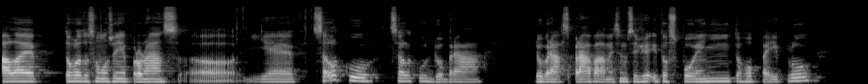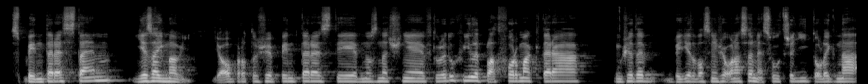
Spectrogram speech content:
ale tohle to samozřejmě pro nás uh, je v celku, v celku dobrá dobrá zpráva. Myslím si, že i to spojení toho PayPalu s Pinterestem je zajímavý, jo, protože Pinterest je jednoznačně v tuhle chvíli platforma, která můžete vidět vlastně, že ona se nesoustředí tolik na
